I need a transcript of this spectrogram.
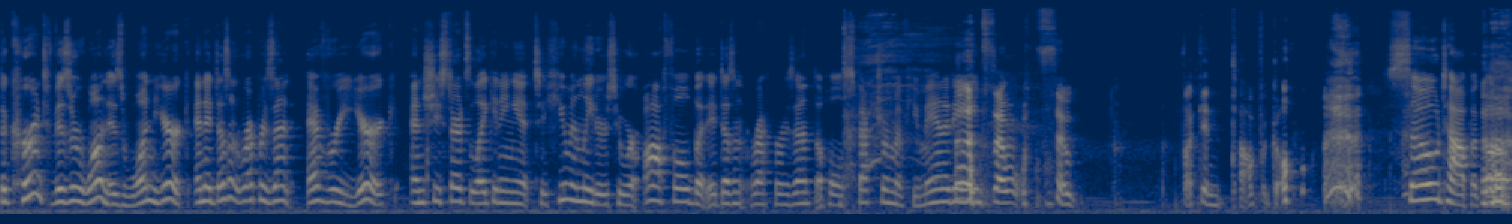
The current Visser 1 is one Yeerk, and it doesn't represent every Yeerk. And she starts likening it to human leaders who are awful, but it doesn't represent the whole spectrum of humanity. so, so fucking topical. So topical.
